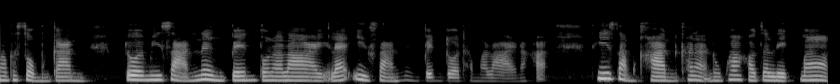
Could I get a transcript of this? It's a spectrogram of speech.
มาผสมกัน โดยมีสารหนึ่งเป็นตัวละลาย และอีกสารหนึ่งเป็นตัวทำละลายนะคะ ที่สำคัญขนาดอนุภาคเขาจะเล็กมาก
